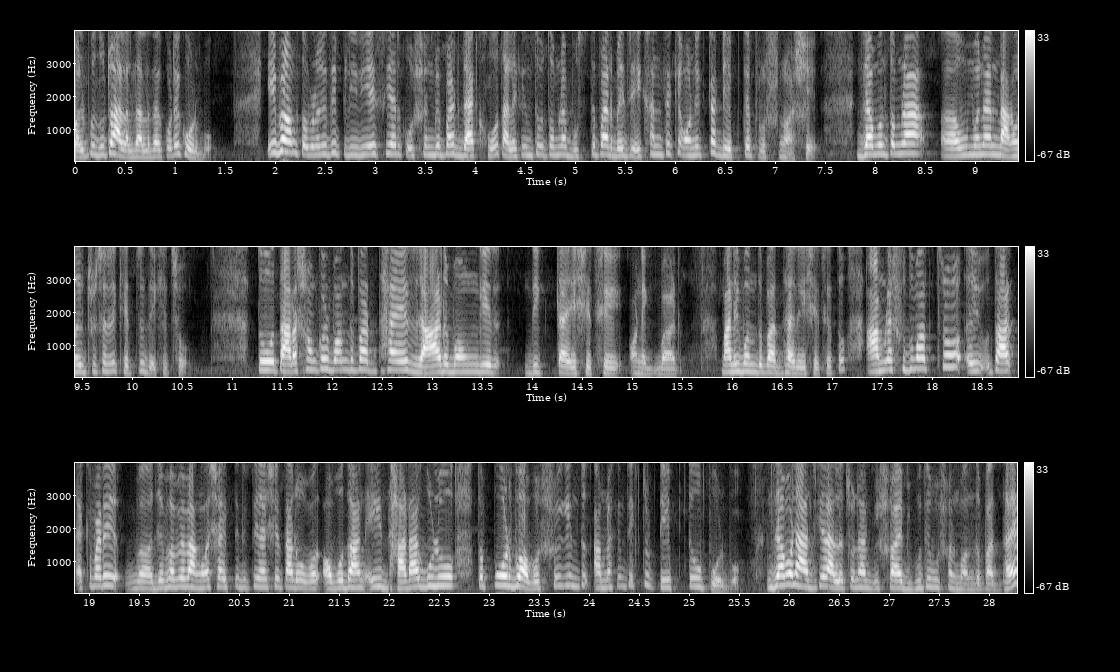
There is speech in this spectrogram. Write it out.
গল্প দুটো আলাদা আলাদা করে করব। এবং তোমরা যদি প্রিভিয়াস ইয়ার কোশ্চেন পেপার দেখো, তাহলে কিন্তু তোমরা বুঝতে পারবে যে এখান থেকে অনেকটা ডেপথে প্রশ্ন আসে। যেমন তোমরা উমেন অ্যান্ড বাংলা লিটারেচারের ক্ষেত্রে দেখেছ। তো তারাশঙ্কর বন্দ্যোপাধ্যায়ের রাঢ় বঙ্গের দিকটা এসেছে অনেকবার মানিক বন্দ্যোপাধ্যায়ের এসেছে। তো আমরা শুধুমাত্র এই তার একেবারে যেভাবে বাংলা সাহিত্যের ইতিহাসে তার অব- অবদান, এই ধারাগুলো তো পড়ব অবশ্যই, কিন্তু আমরা কিন্তু একটু টেপতেও পড়ব। যেমন আজকের আলোচনার বিষয় বিভূতিভূষণ বন্দ্যোপাধ্যায়,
